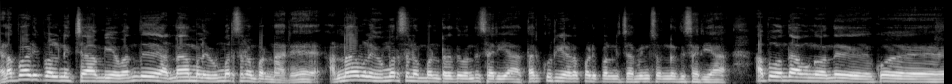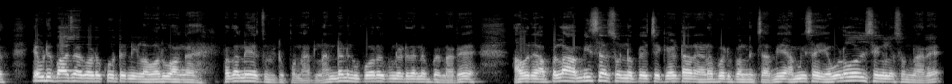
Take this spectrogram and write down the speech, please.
எடப்பாடி பழனிசாமியை வந்து அண்ணாமலை விமர்சனம் பண்ணார். அண்ணாமலை விமர்சனம் பண்ணுறது வந்து சரியா? தற்கூரிய எடப்பாடி பழனிசாமின்னு சொன்னது சரியா? அப்போ வந்து அவங்க வந்து கோ- எப்படி பாஜகவோட கூட்டணியில் வருவாங்க? இப்போ தானே சொல்லிட்டு போனார். லண்டனுக்கு போகிறதுக்கு முன்னாடி தானே போனார். அவர் அப்போல்லாம் அமித்ஷா சொன்ன பேச்சை கேட்டார் எடப்பாடி பழனிசாமி அமித்ஷா எவ்வளோ விஷயங்களை சொன்னார்.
